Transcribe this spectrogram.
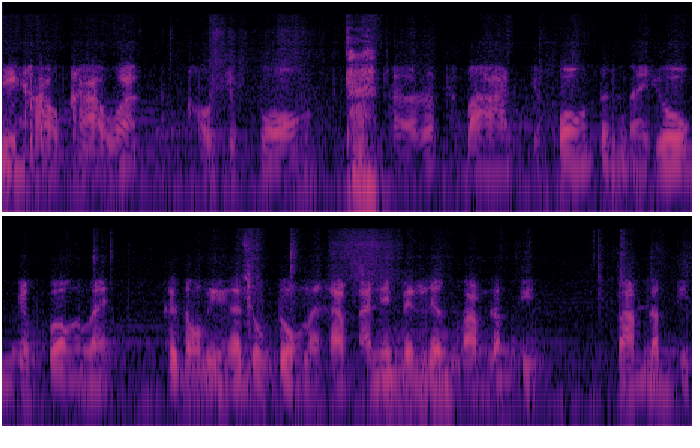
มีข่าวข่าวว่า เขาจะฟ้องค่ะเอ่อรัฐบาลจะฟ้องท่านนายกจะฟ้องอะไรคือต้องเรียนกันตรงๆนะครับ อันนี้เป็นเรื่องความรับผิด ความรับผิด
